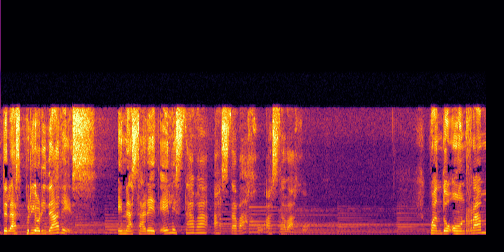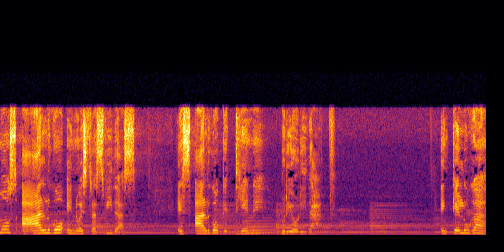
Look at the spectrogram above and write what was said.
de las prioridades en Nazaret, Él estaba hasta abajo, hasta abajo cuando honramos a algo en nuestras vidas, es algo que tiene prioridad. ¿En qué lugar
